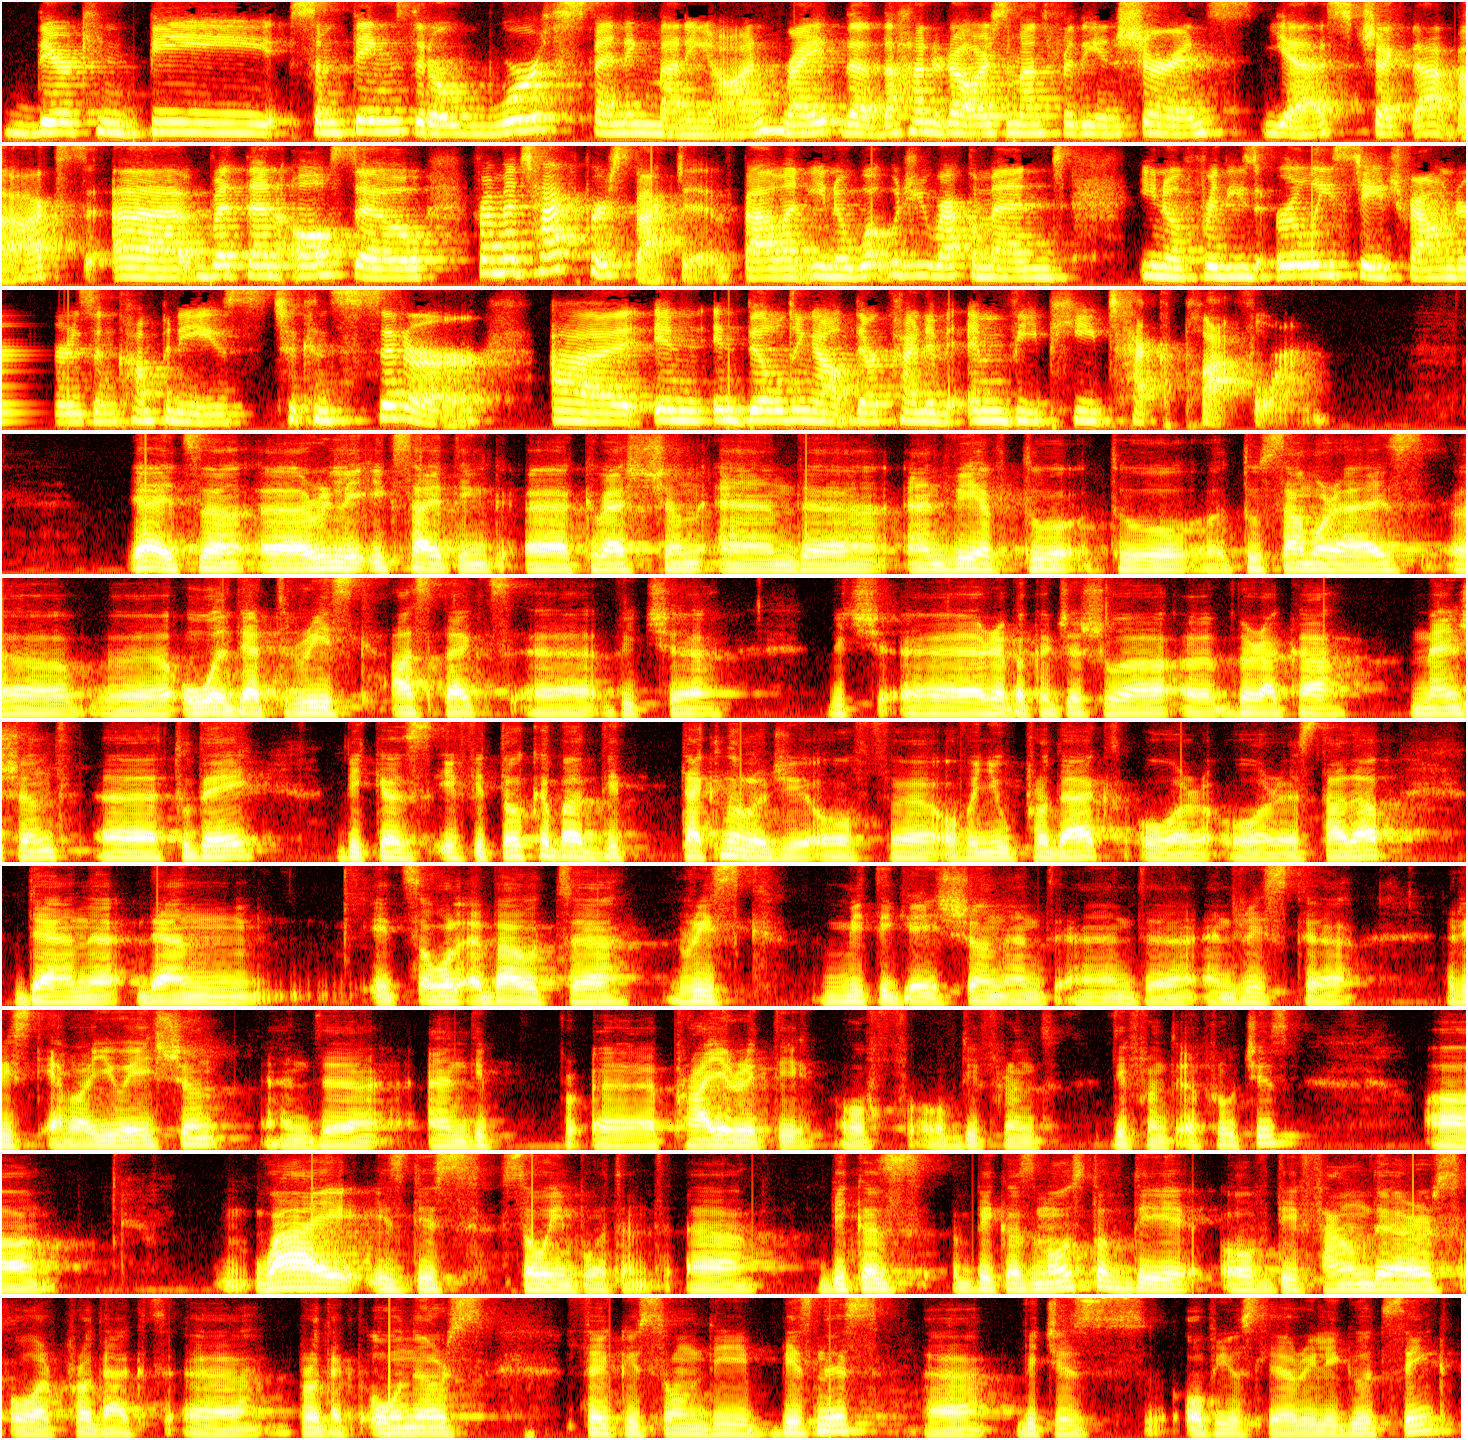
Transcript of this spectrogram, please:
there can be some things that are worth spending money on, right? The the hundred dollars a month for the insurance, yes, check that box. Uh, but then also from a tech perspective, Balint, you know, what would you recommend, you know, for these early stage founders and companies to consider uh, in in building out their kind of MVP tech platform? Yeah, it's a, a really exciting uh, question, and uh, and we have to to to summarize uh, uh all that risk aspects uh, which uh, which Rebecca Joshua Baraka mentioned today. Because if we talk about the technology of of a new product or or a startup, then then it's all about risk mitigation and and and risk risk evaluation and uh, and the uh, priority of, of different different approaches. Uh, why is this so important? because because most of the of the founders or product product owners focus on the business, which is obviously a really good thing.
